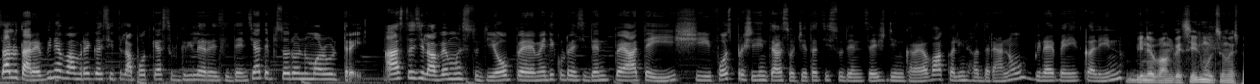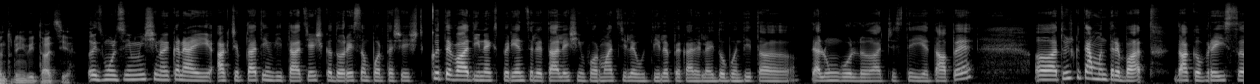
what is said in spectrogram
Salutare! Bine v-am regăsit la podcastul Grile Rezidențiat, episodul numărul 3. Astăzi îl avem în studio pe medicul rezident pe ATI și fost președinte al Societății Studențești din Craiova, Călin Hădăreanu. Bine ai venit, Călin! Bine v-am găsit, mulțumesc pentru invitație! Îți mulțumim și noi că ne-ai acceptat invitația și că dorești să împărtășești câteva din experiențele tale și informațiile utile pe care le-ai dobândit uh, de-a lungul acestei etape. Uh, atunci când te-am întrebat dacă vrei să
